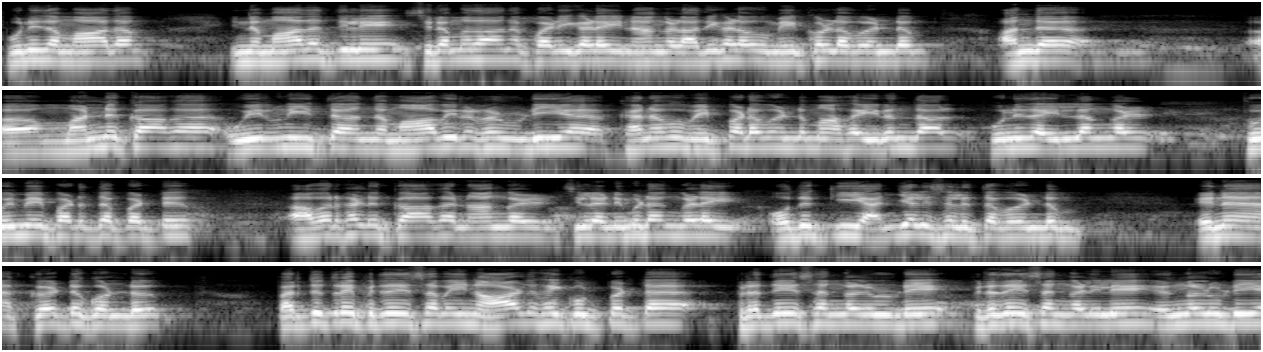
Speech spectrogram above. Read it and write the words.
புனித மாதம் இந்த மாதத்திலே சிரமதான பணிகளை நாங்கள் அதிகளவு மேற்கொள்ள வேண்டும். அந்த மண்ணுக்காக உயிர் நீத்த அந்த மாவீரர்களுடைய கனவு மெய்ப்பட வேண்டுமாக இருந்தால் புனித இல்லங்கள் தூய்மைப்படுத்தப்பட்டு அவர்களுக்காக நாங்கள் சில நிமிடங்களை ஒதுக்கி அஞ்சலி செலுத்த வேண்டும் என கேட்டுக்கொண்டு பருத்தித்துறை பிரதேச சபையின் ஆளுகைக்குட்பட்ட பிரதேசங்களுடைய பிரதேசங்களிலே எங்களுடைய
